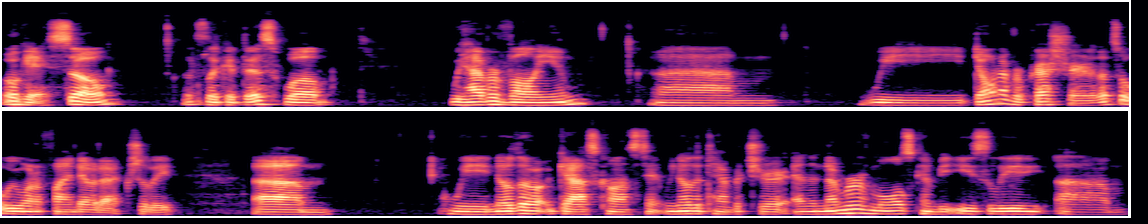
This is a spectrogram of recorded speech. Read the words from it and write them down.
Okay, so let's look at this. Well, we have our volume. Um, we don't have a pressure. That's what we want to find out actually. Um, we know the gas constant, we know the temperature, and the number of moles can be easily um,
